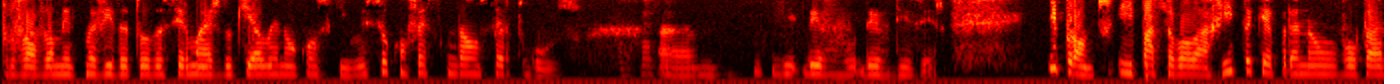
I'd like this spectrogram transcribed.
provavelmente uma vida toda ser mais do que ela e não conseguiu. Isso eu confesso que me dá um certo gozo, devo, devo dizer. E pronto, e passa a bola à Rita, que é para não voltar,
